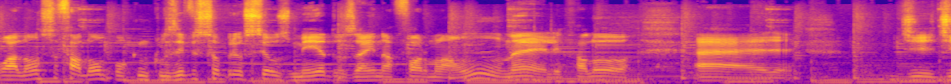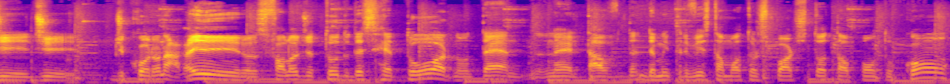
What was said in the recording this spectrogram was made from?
o, Alonso falou um pouco, inclusive, sobre os seus medos aí na Fórmula 1, né? Ele falou. É, de, de, de, de, coronavírus, falou de tudo, desse retorno, até, né, ele tava, deu uma entrevista ao motorsporttotal.com,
